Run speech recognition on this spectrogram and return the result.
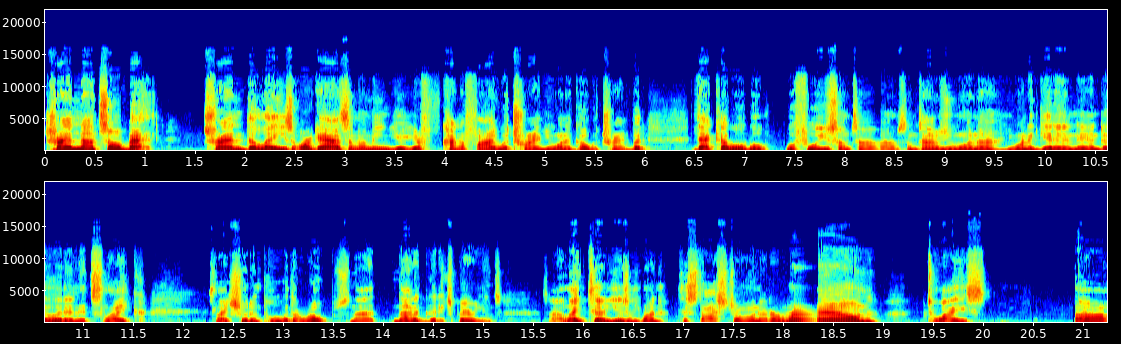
Tren not so bad. Tren delays orgasm. I mean, you're, you're kind of fine with Tren. You want to go with Tren, but Deca will, will will fool you sometimes. Sometimes you wanna you wanna get in there and do it, and it's like it's like shooting pool with a rope. It's not not a good experience. So I like to usually run testosterone at around twice, uh,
